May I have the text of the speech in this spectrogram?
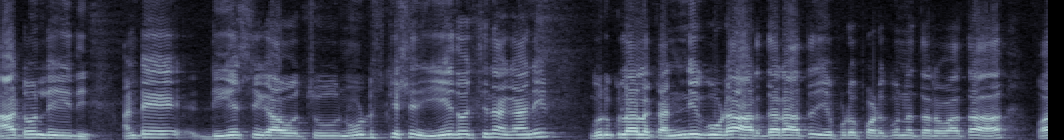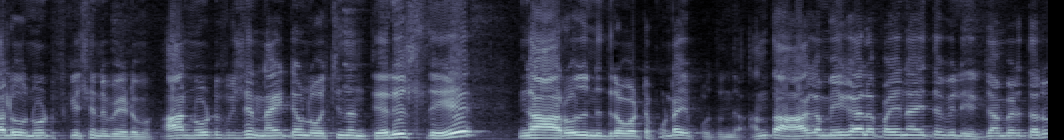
నాట్ ఓన్లీ ఇది. అంటే డిఎస్సి కావచ్చు నోటిఫికేషన్ ఏది వచ్చినా కానీ గురుకులాలకు అన్నీ కూడా అర్ధరాత్రి ఎప్పుడో పడుకున్న తర్వాత వాళ్ళు నోటిఫికేషన్ వేయడం ఆ నోటిఫికేషన్ నైట్ టైంలో వచ్చిందని తెలిస్తే ఇంకా ఆ రోజు నిద్ర పట్టకుండా అయిపోతుంది. అంత ఆగమేఘాలపైన అయితే వీళ్ళు ఎగ్జామ్ పెడతారు.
